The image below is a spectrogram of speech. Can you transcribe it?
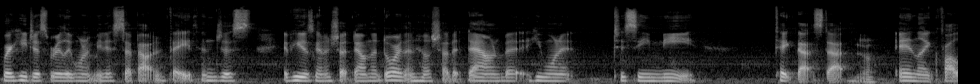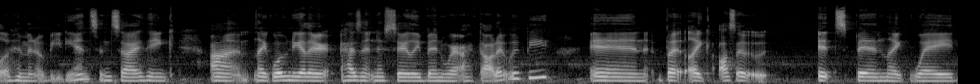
where he just really wanted me to step out in faith and just if he was going to shut down the door then he'll shut it down but he wanted to see me take that step yeah. and like follow him in obedience and so i think um like woven together hasn't necessarily been where i thought it would be and but like also it's been like way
